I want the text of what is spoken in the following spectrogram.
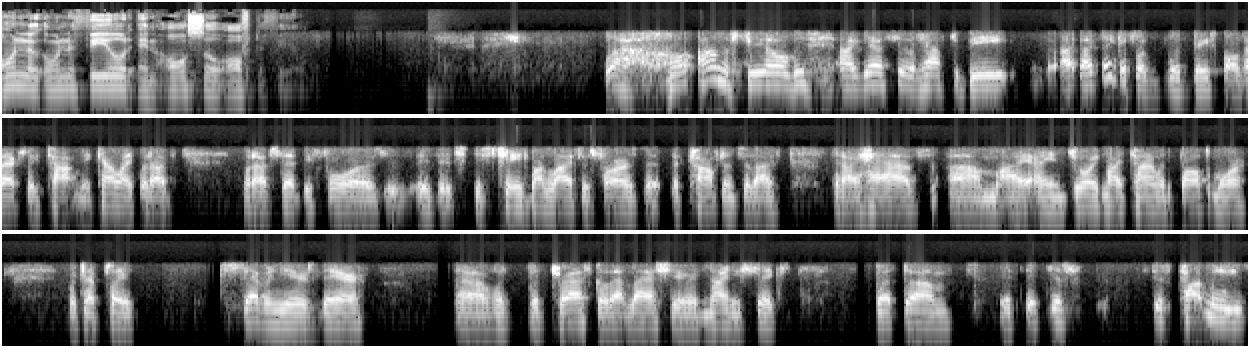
on the on the field and also off the field? Well, on the field, I guess it would have to be. I, I think it's what, what baseball's actually taught me. Kind of like what I've what I've said before is, is, is it's, it's changed my life as far as the, the confidence that I that I have. Um, I, I enjoyed my time with Baltimore, which I played seven years there uh, with with Tarasco that last year in '96. But um, it, it just just taught me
